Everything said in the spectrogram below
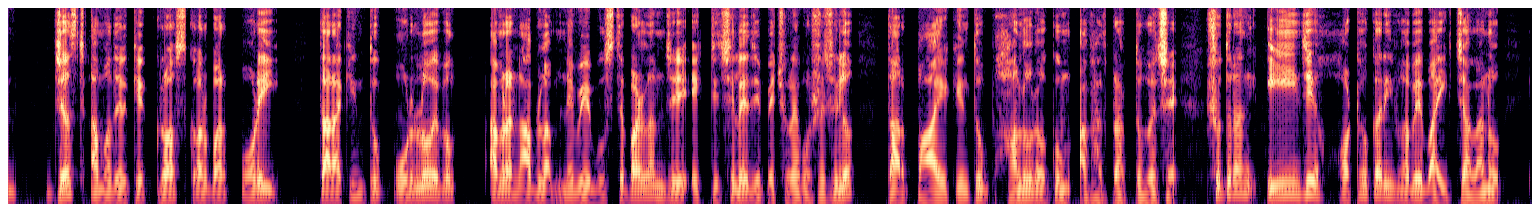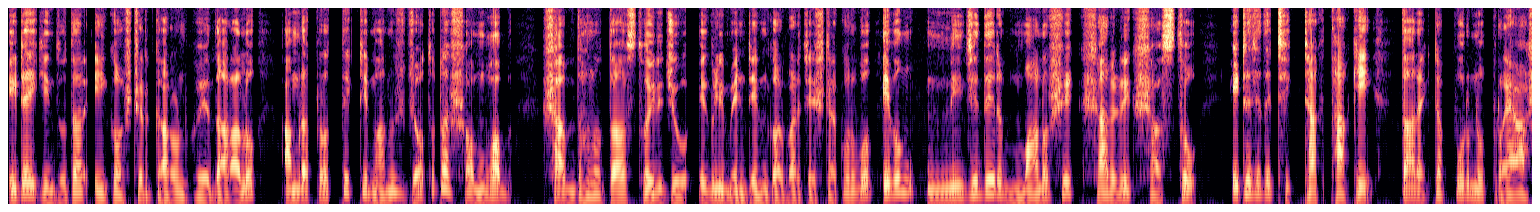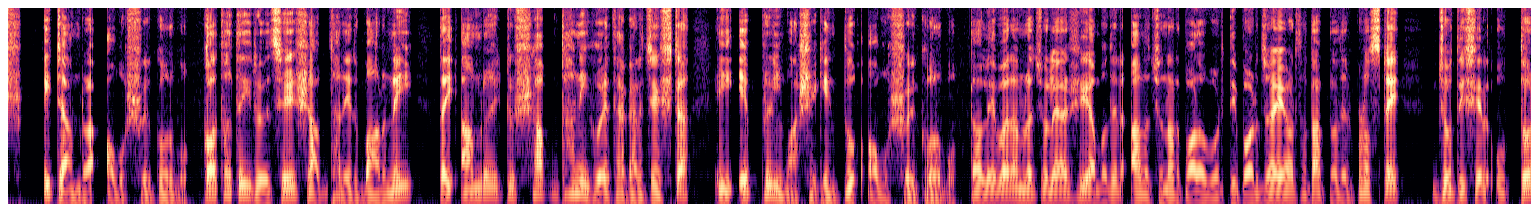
জাস্ট আমাদেরকে ক্রস করবার পরেই তারা কিন্তু পড়ল এবং আমরা নামলাম। নেবে বুঝতে পারলাম যে একটি ছেলে যে পেছনে বসেছিল, তার পায়ে কিন্তু ভালো রকম আঘাতপ্রাপ্ত হয়েছে। সুতরাং এই যে হঠকারীভাবে বাইক চালানো, এটাই কিন্তু তার এই কষ্টের কারণ হয়ে দাঁড়াল। আমরা প্রত্যেকটি মানুষ যতটা সম্ভব সাবধানতা স্থৈর্য এগুলি মেনটেন করবার চেষ্টা করব এবং নিজেদের মানসিক, শারীরিক স্বাস্থ্য এটা যাতে ঠিকঠাক থাকে, তার একটা পূর্ণ প্রয়াস, এটা আমরা অবশ্যই করব। কথাতেই রয়েছে, সাবধানের বার নেই, তাই আমরা একটু সাবধানী হয়ে থাকার চেষ্টা এই এপ্রিল মাসে কিন্তু অবশ্যই করব। তাহলে এবার আমরা চলে আসি আমাদের আলোচনার পরবর্তী পর্যায়ে, অর্থাৎ আপনাদের প্রশ্নে জ্যোতিষের উত্তর।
